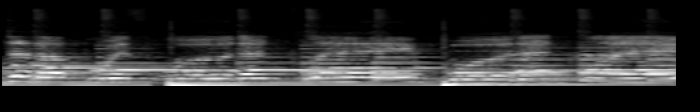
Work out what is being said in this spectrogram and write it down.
filled it up with wood and clay, wood and clay.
